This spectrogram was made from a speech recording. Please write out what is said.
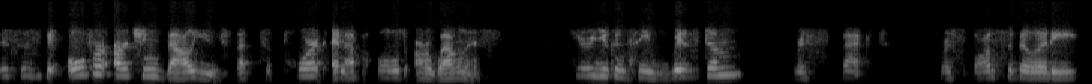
This is the overarching values that support and uphold our wellness. Here you can see wisdom, respect, responsibility,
